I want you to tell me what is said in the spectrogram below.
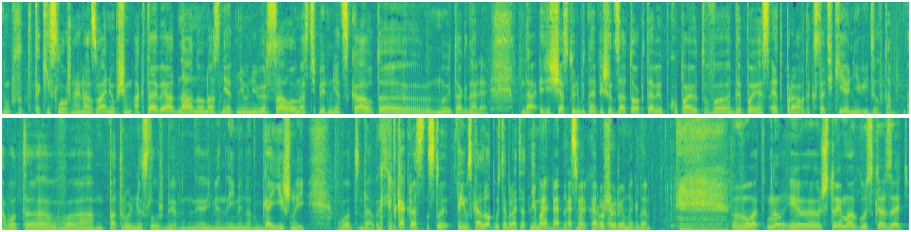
ну, такие сложные названия. В общем, Октавия одна, но у нас нет ни универсала, у нас теперь нет скаута, ну и так далее. Да, сейчас кто-нибудь напишет, зато Октавию покупают в ДПС. Это правда. Кстати, Kia не видел там. А вот э, в патрульной службе, именно, именно гаишной, вот, да, это как раз, стой, ты им сказал, пусть обратят внимание, да, смотри, хороший рынок, да. Вот, ну, и, что я могу сказать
